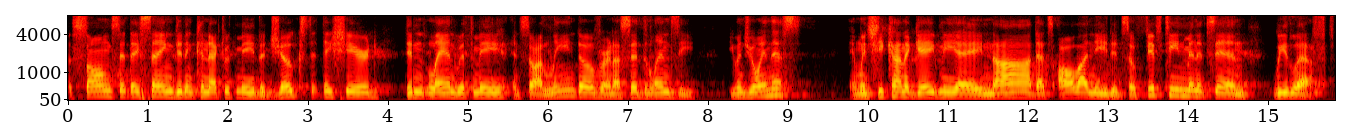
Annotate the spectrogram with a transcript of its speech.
the songs that they sang didn't connect with me, the jokes that they shared didn't land with me. And so I leaned over and I said to Lindsay, You enjoying this? And when she kind of gave me a nah, that's all I needed. So 15 minutes in, we left.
